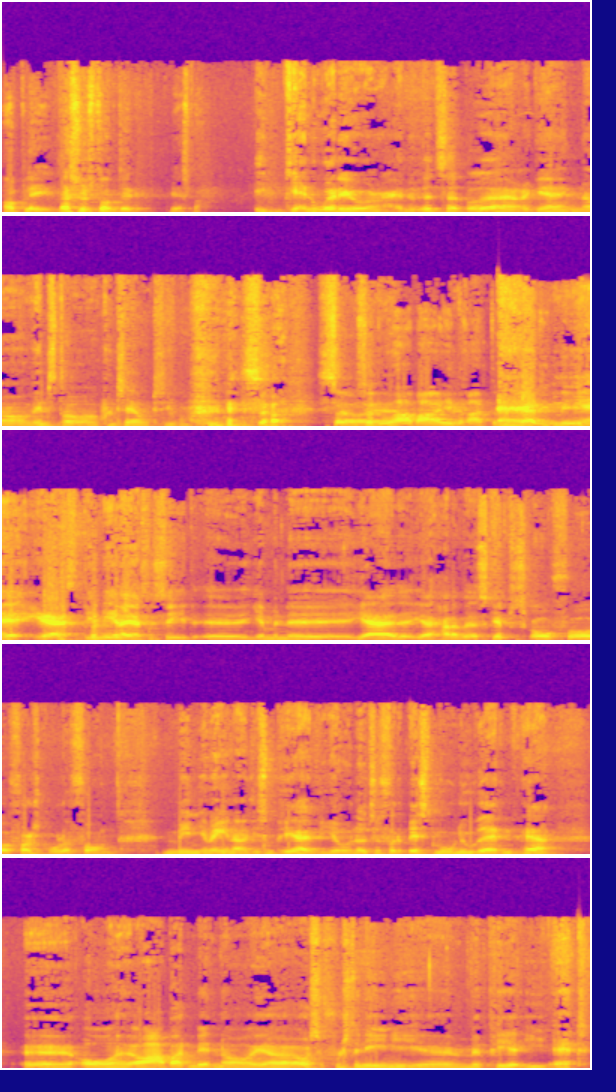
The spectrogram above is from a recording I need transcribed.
oplæg. Hvad synes du om det, Jesper? Ja, nu er det jo han er vedtaget både af regeringen og Venstre og konservative. så, så, så, så du har bare indrettet dig. Er din mening? Ja, ja det mener jeg sådan set. Øh, jamen, øh, jeg, jeg har da været skeptisk over for folkeskolereformen, men jeg mener, ligesom Per, at vi er jo nødt til at få det bedst muligt ud af den her øh, og, og arbejde med den, og jeg er også fuldstændig enig øh, med Per i, at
